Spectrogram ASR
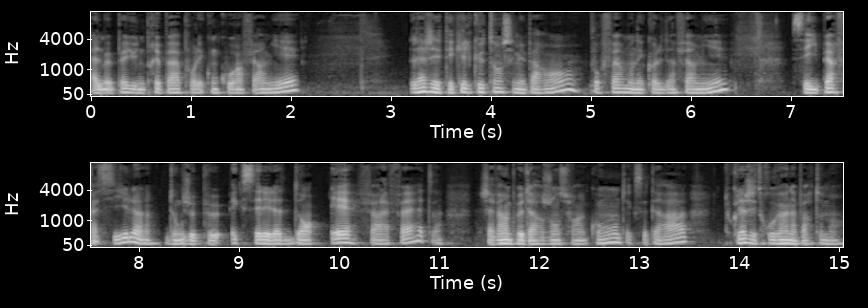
elle me paye une prépa pour les concours infirmiers. Là j'ai été quelques temps chez mes parents pour faire mon école d'infirmier. C'est hyper facile, donc je peux exceller là-dedans et faire la fête. J'avais un peu d'argent sur un compte, etc. Donc là, j'ai trouvé un appartement.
